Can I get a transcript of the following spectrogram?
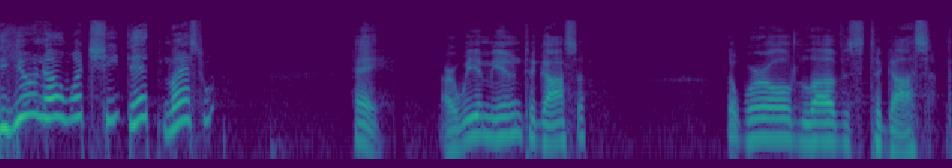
Do you know what she did last week? Hey, are we immune to gossip? The world loves to gossip.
